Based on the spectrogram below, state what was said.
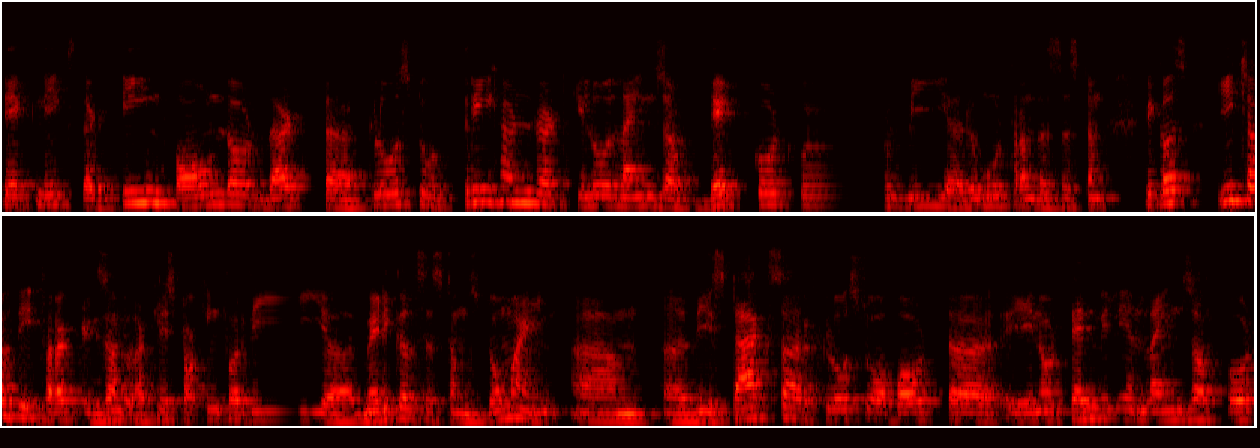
techniques the team found out that close to 300 kilo lines of dead code could could be uh, removed from the system because each of the, for example, at least talking for the uh, medical systems domain, um, uh, the stacks are close to about, uh, you know, 10 million lines of code.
